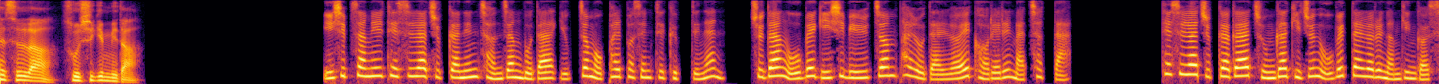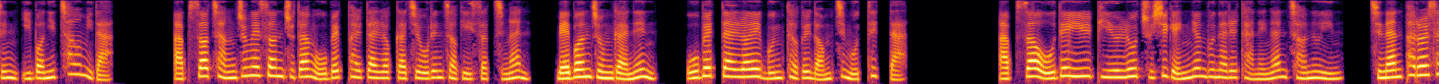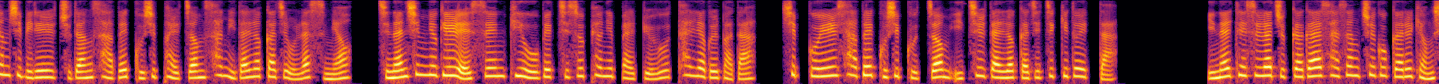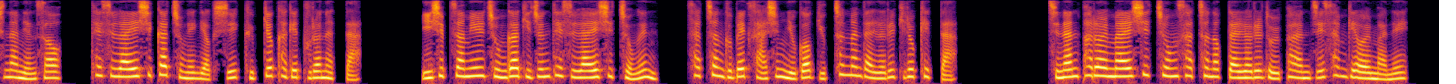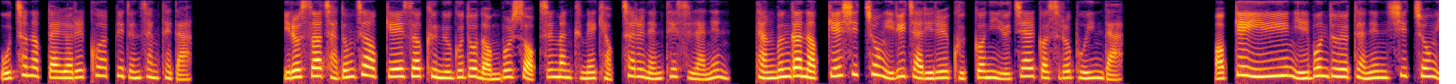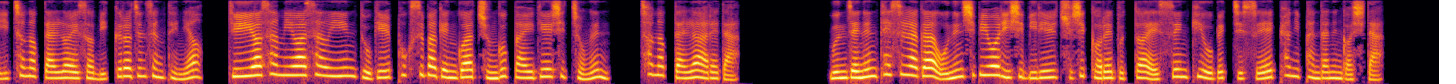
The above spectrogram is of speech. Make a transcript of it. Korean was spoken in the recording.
테슬라 소식입니다. 23일 테슬라 주가는 전장보다 6.58% 급등한 주당 521.85달러의 거래를 마쳤다. 테슬라 주가가 종가 기준 500달러를 넘긴 것은 이번이 처음이다. 앞서 장중에선 주당 508달러까지 오른 적이 있었지만 매번 종가는 500달러의 문턱을 넘지 못했다. 앞서 5대1 비율로 주식 액면 분할을 단행한 전후인 지난 8월 31일 주당 498.32달러까지 올랐으며 지난 16일 S&P 500 지수 편입 발표 후 탄력을 받아 19일 499.27달러까지 찍기도 했다. 이날 테슬라 주가가 사상 최고가를 경신하면서 테슬라의 시가총액 역시 급격하게 불어났다. 23일 종가 기준 테슬라의 시총은 4,946억 6천만 달러를 기록했다. 지난 8월 말 시총 4천억 달러를 돌파한 지 3개월 만에 5천억 달러를 코앞에 둔 상태다. 이로써 자동차 업계에서 그 누구도 넘볼 수 없을 만큼의 격차를 낸 테슬라는 당분간 업계 시총 1위 자리를 굳건히 유지할 것으로 보인다. 업계 2위인 일본 도요타는 시총 2천억 달러에서 미끄러진 상태며 뒤이어 3위와 4위인 독일 폭스바겐과 중국 바이드의 시총은 1천억 달러 아래다. 문제는 테슬라가 오는 12월 21일 주식 거래부터 S&P 500 지수에 편입한다는 것이다.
